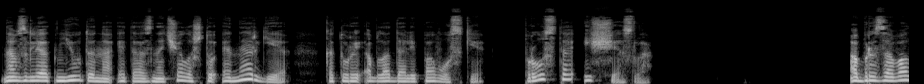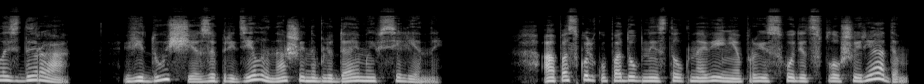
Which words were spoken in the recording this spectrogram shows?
На взгляд Ньютона это означало, что энергия, которой обладали повозки, просто исчезла. Образовалась дыра, ведущая за пределы нашей наблюдаемой Вселенной. А поскольку подобные столкновения происходят сплошь и рядом,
